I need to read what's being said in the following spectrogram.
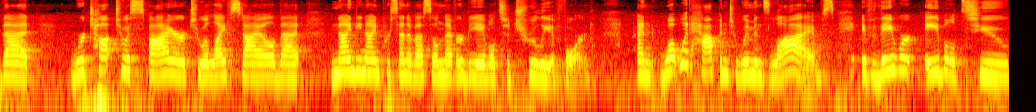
That we're taught to aspire to a lifestyle that 99% of us will never be able to truly afford. And what would happen to women's lives if they were able to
